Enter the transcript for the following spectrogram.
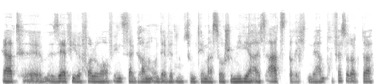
Er hat äh, sehr viele Follower auf Instagram und er wird uns zum Thema Social Media als Arzt berichten. Wir haben Professor Dr.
